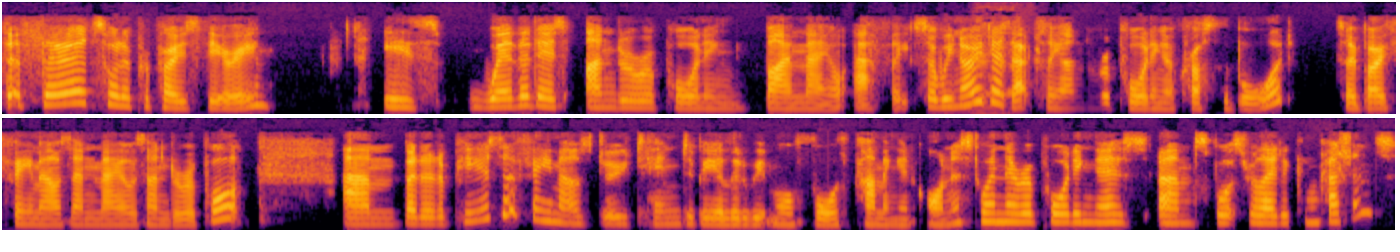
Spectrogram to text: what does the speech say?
the third sort of proposed theory is whether there's underreporting by male athletes. So we know there's actually underreporting across the board. So both females and males underreport. Um, but it appears that females do tend to be a little bit more forthcoming and honest when they're reporting their um, sports related concussions.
